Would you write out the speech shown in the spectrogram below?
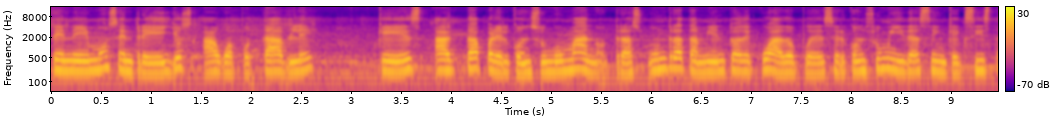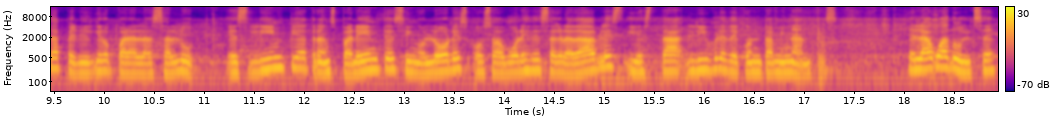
Tenemos entre ellos agua potable, que es apta para el consumo humano. Tras un tratamiento adecuado puede ser consumida sin que exista peligro para la salud. Es limpia, transparente, sin olores o sabores desagradables y está libre de contaminantes. El agua dulce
